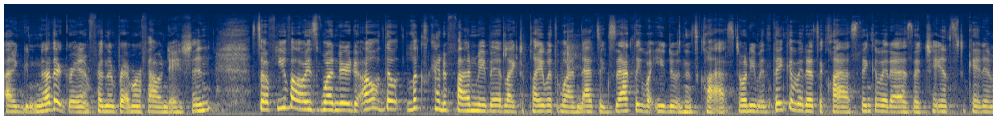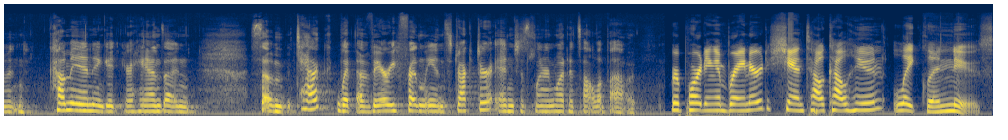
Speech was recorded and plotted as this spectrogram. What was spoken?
another grant from the Bremer Foundation. So if you've always wondered, oh, that looks kind of fun, maybe I'd like to play with one, that's exactly what you do in this class. Don't even think of it as a class, think of it as a chance to get in come in and get your hands on some tech with a very friendly instructor and just learn what it's all about. Reporting in Brainerd, Chantel Calhoun, Lakeland News.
